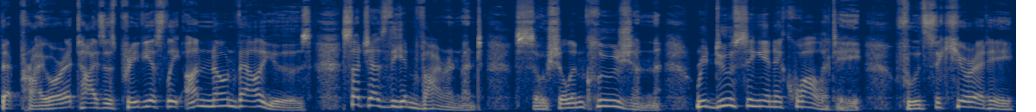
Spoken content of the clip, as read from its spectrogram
that prioritizes previously unknown values, such as the environment, social inclusion, reducing inequality, food security,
